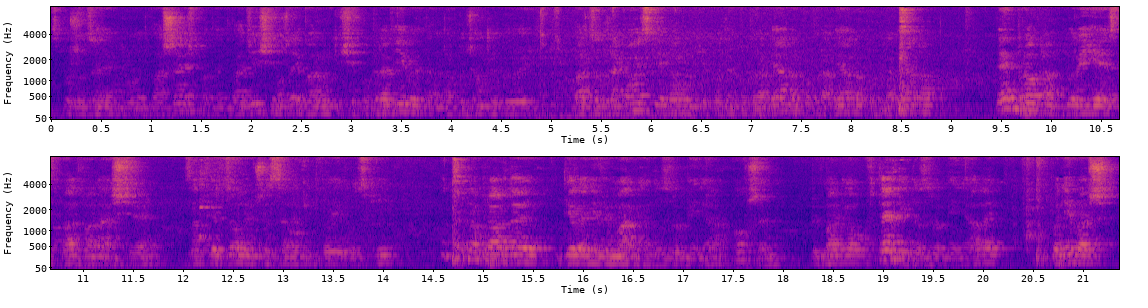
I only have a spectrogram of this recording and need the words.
z było 2,6, potem 2,10, te warunki się poprawiły, tam na początek były bardzo drakońskie warunki, potem poprawiano, poprawiano, poprawiano. Ten program, który jest 2.12, zatwierdzony przez Sanepid Wojewódzki, no tak naprawdę wiele nie wymaga do zrobienia. Owszem, wymagał wtedy do zrobienia, ale ponieważ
